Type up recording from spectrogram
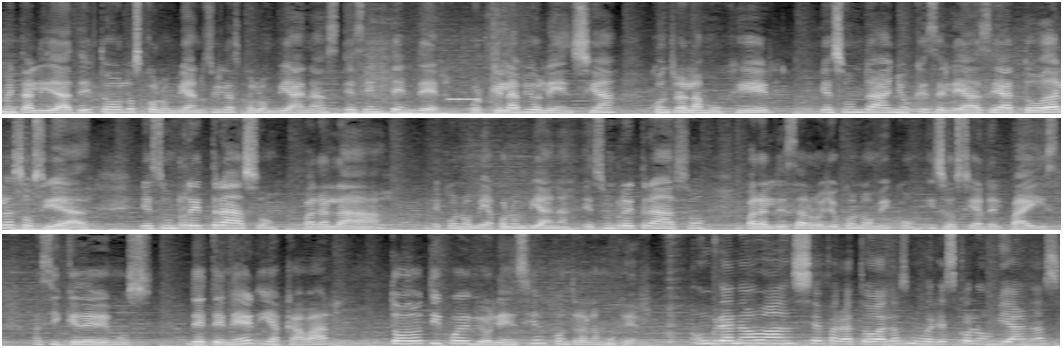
Mentalidad de todos los colombianos y las colombianas es entender por qué la violencia contra la mujer es un daño que se le hace a toda la sociedad, es un retraso para la economía colombiana, es un retraso para el desarrollo económico y social del país. Así que debemos detener y acabar todo tipo de violencia contra la mujer. Un gran avance para todas las mujeres colombianas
